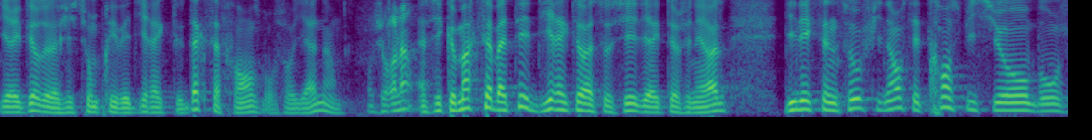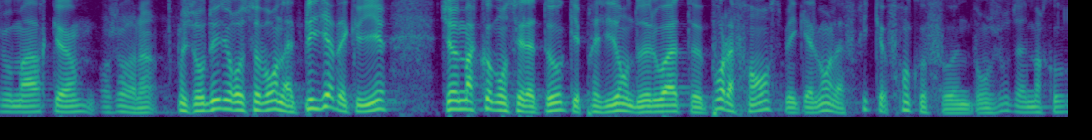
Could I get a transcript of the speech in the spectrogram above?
directeur de la gestion privée directe d'AXA France. Bonjour Yann. Bonjour Alain. Ainsi que Marc Sabaté, directeur associé, directeur général d'Inextenso Finance et Transmission. Bonjour Marc. Bonjour Alain. Aujourd'hui, nous recevons, on a le plaisir d'accueillir Gianmarco Moncellato, qui est président de Deloitte pour la France, mais également l'Afrique francophone. Bonjour Gianmarco.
